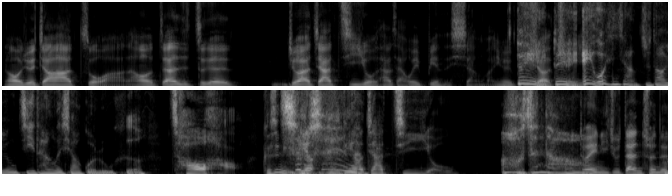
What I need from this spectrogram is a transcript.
然后我就教他做啊，然后但是这个就要加鸡油，它才会变得香嘛，因为对对。哎，我很想知道用鸡汤的效果如何？超好，可是你一定要一定要加鸡油哦，真的、哦。对，你就单纯的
